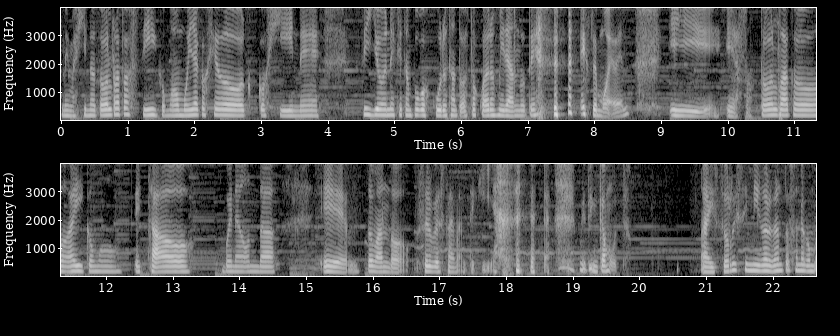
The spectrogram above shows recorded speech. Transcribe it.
me imagino todo el rato así, como muy acogedor, cojines sillones que están un poco oscuros, están todos estos cuadros mirándote y se mueven. Y, eso, todo el rato ahí como echado, buena onda, eh, tomando cerveza de mantequilla. Me tinca mucho. Ay, sorry si mi garganta suena como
